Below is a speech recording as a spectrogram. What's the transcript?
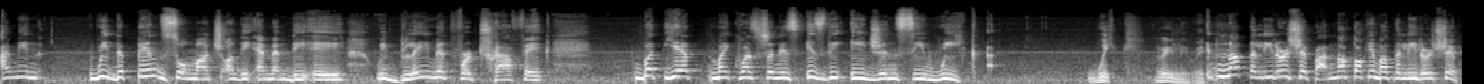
I mean, we depend so much on the MMDA, we blame it for traffic. But yet, my question is is the agency weak? Weak, really weak. Not the leadership, I'm not talking about the leadership.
